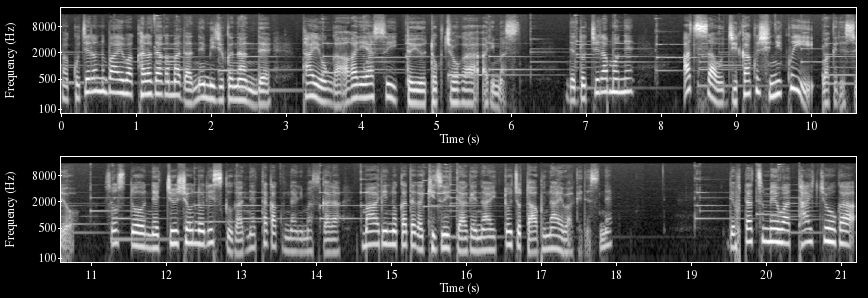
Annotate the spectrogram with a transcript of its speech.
まあ、こちらの場合は体がまだね未熟なんで体温が上がりやすいという特徴があります。でどちらもね暑さを自覚しにくいわけですよ。そうすると熱中症のリスクがね高くなりますから周りの方が気づいてあげないとちょっと危ないわけですね。で2つ目は体調が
